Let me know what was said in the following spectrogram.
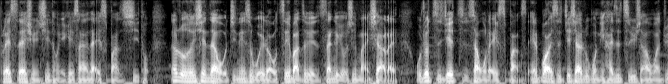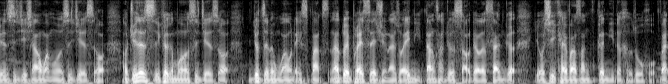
PlayStation 系统，也可以上架在 Xbox 系统。那如果说现在我今天是微软，我直接把这个三个游戏买下来，我就直接指上我的 Xbox。哎，不好意思，接下来如果你还是持续想要玩《决胜世界》，想要玩《魔兽世界》的时候，哦，《决胜时刻》跟《魔兽世界》的时候，你就只能玩我的 Xbox。那对 PlayStation 来说，哎，你当场就少掉了三个游戏开发商跟你的合作伙伴。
